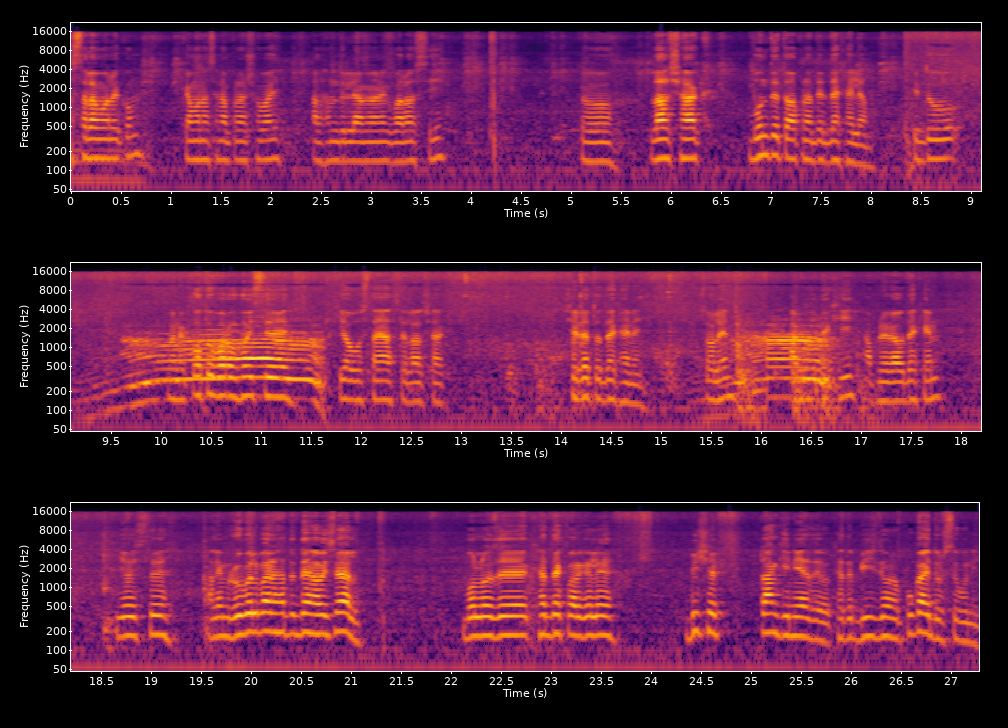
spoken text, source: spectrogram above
আসসালামু আলাইকুম। কেমন আছেন আপনারা সবাই? আলহামদুলিল্লাহ আমি অনেক ভালো আছি। তো লাল শাক বুনতে তো আপনাদের দেখাইলাম, কিন্তু মানে কত বড় হয়েছে, কি অবস্থায় আছে লাল শাক, সেটা তো দেখায় নাই। চলেন, আমিও দেখি, আপনারাও দেখেন। কি হয়েছে আলিম রুবেল ভাইয়ের হাতে দেখা হয়েছে আল। বলল যে, খেত দেখবার গেলে বিষের টাঙ্কি নিয়ে যাবে খেতে বিষ দেবো পোকাই ধরছে উনি।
